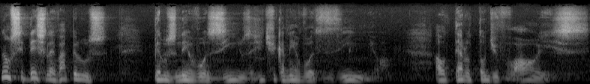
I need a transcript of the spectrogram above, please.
Não se deixe levar pelos, pelos nervosinhos, a gente fica nervosinho, altera o tom de voz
